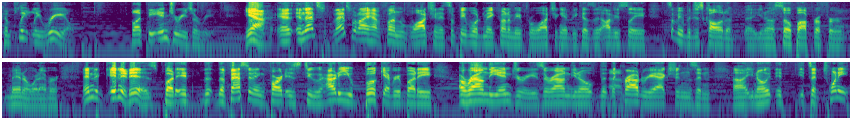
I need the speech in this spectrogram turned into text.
completely real, but the injuries are real. Yeah, and, and that's that's what I have fun watching it. Some people would make fun of me for watching it because obviously some people just call it a, a you know a soap opera for men or whatever, and and it is. But it the, the fascinating part is to how do you book everybody around the injuries, around you know the, the Um, crowd reactions, and uh, you know it, it, it's a twenty.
